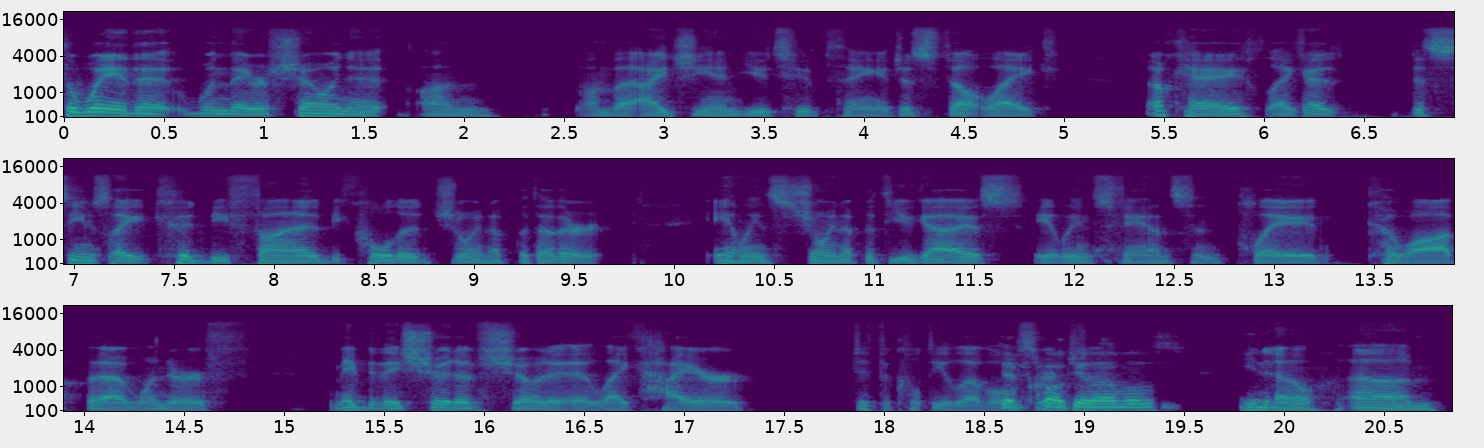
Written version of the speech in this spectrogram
the way that when they were showing it on on the IGN YouTube thing. It just felt like okay, like I, this seems like it could be fun. It'd be cool to join up with other aliens, join up with you guys, aliens fans, and play co-op. But I wonder if maybe they should have showed it at like higher difficulty levels. Difficulty levels. You know um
